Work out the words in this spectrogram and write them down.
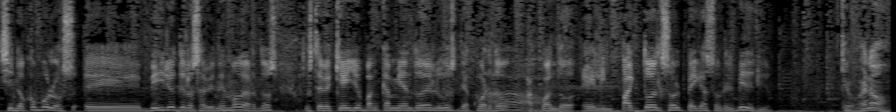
sino como los eh, vidrios de los aviones modernos, usted ve que ellos van cambiando de luz de acuerdo Ah. a cuando el impacto del sol pega sobre el vidrio. Qué bueno.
